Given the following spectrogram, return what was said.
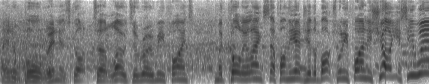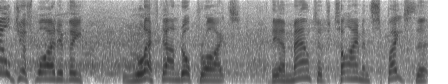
Aidan Baldwin has got uh, loads of room. He finds Macaulay Langstaff on the edge of the box. Will he find a shot? Yes, he will. Just wide of the left hand upright. The amount of time and space that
